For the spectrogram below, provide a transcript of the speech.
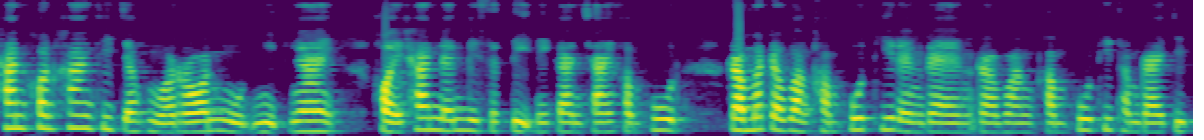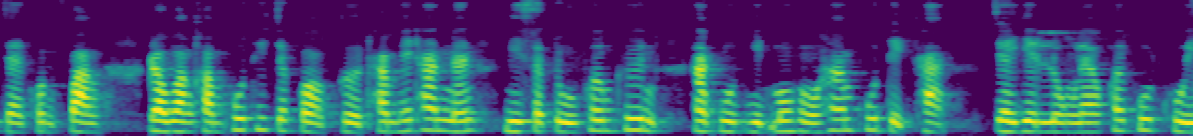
ท่านค่อนข้างที่จะหัวร้อนหงุดหงิดง่าย ขอให้ท่านนั้นมีสติในการใช้คำพูด ระมัดระวังคำพูดที่แรงๆ ระวังคำพูดที่ทำร้ายจิตใจคนฟัง ระวังคำพูดที่จะก่อเกิดทำให้ท่านนั้น มีศัตรูเพิ่มขึ้น หากหงุดหงิดโมโหห้ามพูดเด็ดขาดใจเย็นลงแล้วค่อยพูดคุย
